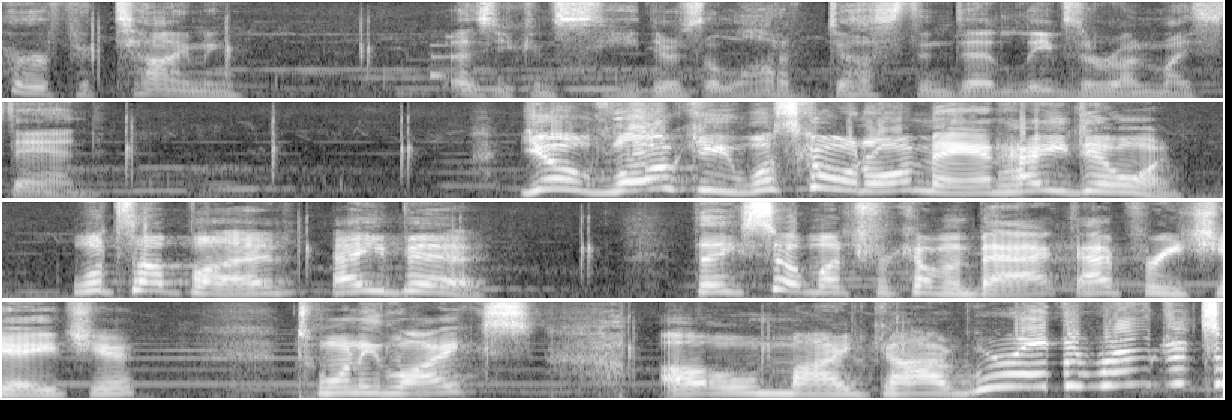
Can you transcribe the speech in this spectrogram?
Perfect timing. As you can see, there's a lot of dust and dead leaves around my stand. Yo, Loki, what's going on, man? How you doing? What's up, bud? How you been? Thanks so much for coming back. I appreciate you. 20 likes. Oh my god, we're on the road to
